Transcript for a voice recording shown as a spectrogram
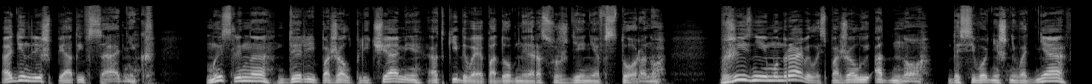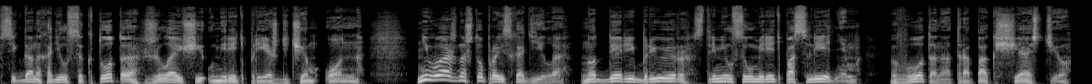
Один лишь пятый всадник». Мысленно Дерри пожал плечами, откидывая подобные рассуждения в сторону — в жизни ему нравилось, пожалуй, одно. До сегодняшнего дня всегда находился кто-то, желающий умереть прежде, чем он. Неважно, что происходило, но Дерри Брюер стремился умереть последним. Вот она, тропа к счастью,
